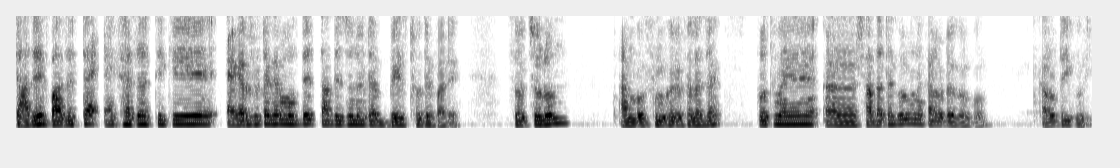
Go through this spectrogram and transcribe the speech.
যাদের বাজেটটা এক হাজার থেকে এগারোশো টাকার মধ্যে তাদের জন্য এটা বেস্ট হতে পারে। সো চলুন আনবক্সিং করে ফেলা যাক। প্রথমে সাদাটা করব না কালোটা করব? কালোটাই করি।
